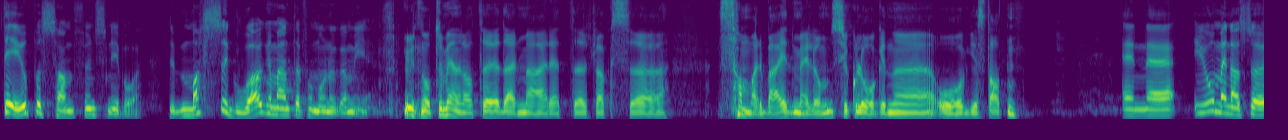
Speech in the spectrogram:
Det er jo på samfunnsnivå. Det er masse gode argumenter for monogamiet. Uten at du mener at det dermed er et eh, slags uh, samarbeid mellom psykologene og staten? En, uh, jo, men altså,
